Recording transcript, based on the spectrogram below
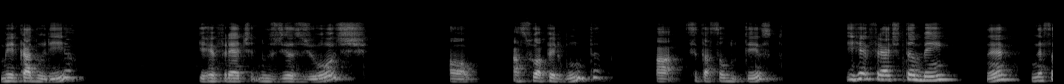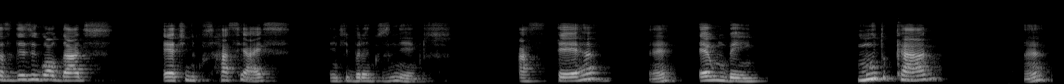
mercadoria, que reflete nos dias de hoje ó, a sua pergunta, a citação do texto, e reflete também né, nessas desigualdades étnicos raciais entre brancos e negros. A terra né, é um bem muito caro né,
